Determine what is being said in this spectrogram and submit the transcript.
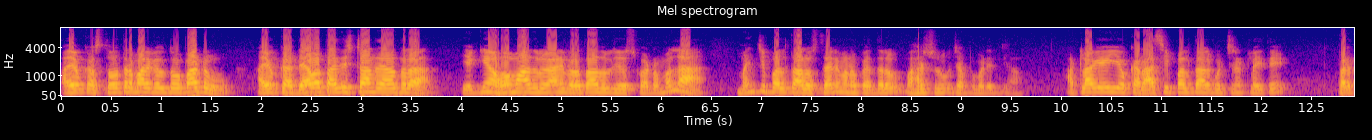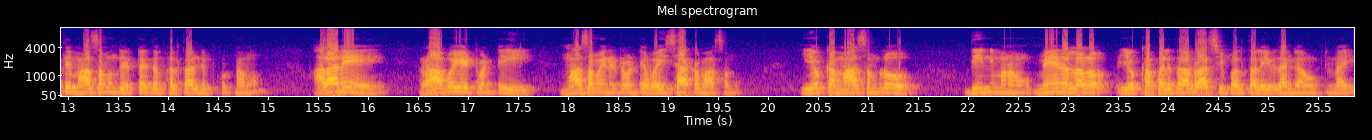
ఆ యొక్క స్తోత్రమాలికలతో పాటు ఆ యొక్క దేవత అధిష్టాన దేవతల యజ్ఞ హోమాదులు కానీ వ్రతాదులు చేసుకోవటం వల్ల మంచి ఫలితాలు వస్తాయని మన పెద్దలు మహర్షులు చెప్పబడింది. అట్లాగే ఈ యొక్క రాశి ఫలితాలకు వచ్చినట్లయితే ప్రతి మాసం ముందు ఎట్లయితే ఫలితాలు చెప్పుకుంటున్నామో అలానే రాబోయేటువంటి మాసమైనటువంటి వైశాఖ మాసము. ఈ యొక్క మాసంలో దీన్ని మనం మే నెలలో ఈ యొక్క ఫలితాలు రాశి ఫలితాలు ఏ విధంగా ఉంటున్నాయి?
